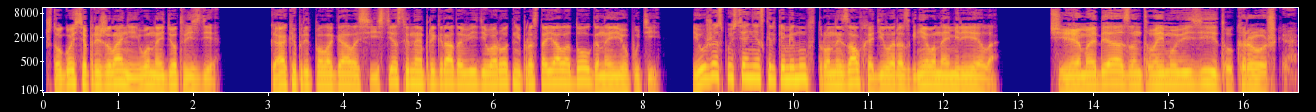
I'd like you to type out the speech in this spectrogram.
что гостя при желании его найдет везде. Как и предполагалось, естественная преграда в виде ворот не простояла долго на ее пути. И уже спустя несколько минут в тронный зал входила разгневанная Мириэла. «Чем обязан твоему визиту, крошка?»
